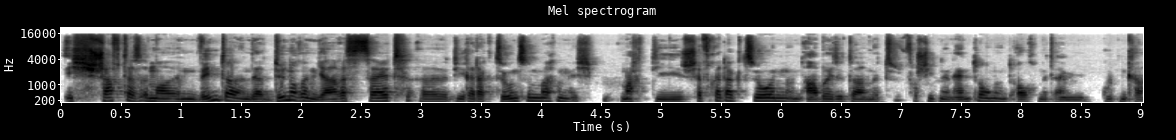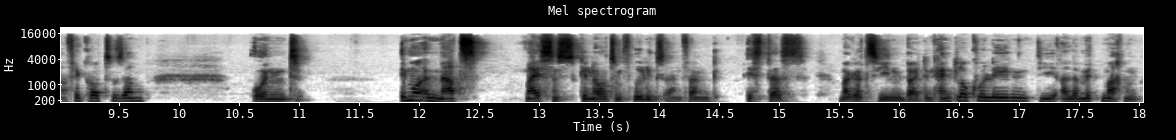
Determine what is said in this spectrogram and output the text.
ich schaffe das immer im Winter, in der dünneren Jahreszeit, äh, die Redaktion zu machen. Ich mache die Chefredaktion und arbeite da mit verschiedenen Händlern und auch mit einem guten Grafiker zusammen. Und immer im März, meistens genau zum Frühlingsanfang, ist das Magazin bei den Händlerkollegen, die alle mitmachen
